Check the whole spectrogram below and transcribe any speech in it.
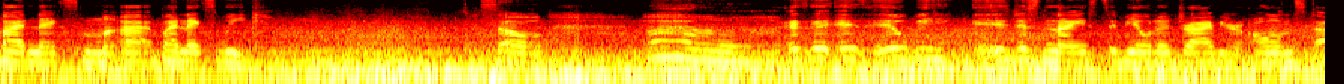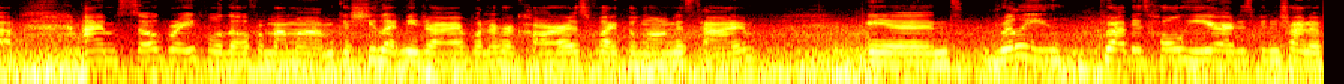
by next uh, by next week. So it, it, it, it'll be it's just nice to be able to drive your own stuff. I'm so grateful though for my mom because she let me drive one of her cars for like the longest time. And really throughout this whole year I've just been trying to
